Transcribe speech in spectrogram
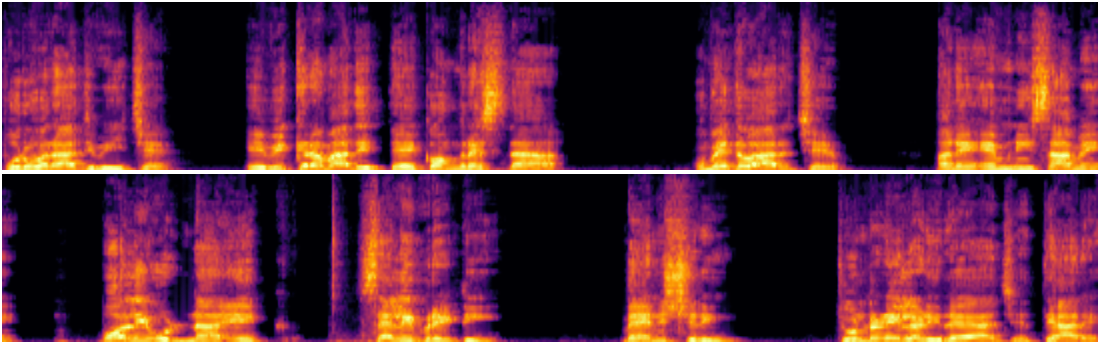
પૂર્વ રાજવી છે, એ વિક્રમાદિત્ય કોંગ્રેસના ઉમેદવાર છે, અને એમની સામે બોલિવૂડના એક સેલિબ્રિટી બેનશ્રી ચૂંટણી લડી રહ્યા છે ત્યારે.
